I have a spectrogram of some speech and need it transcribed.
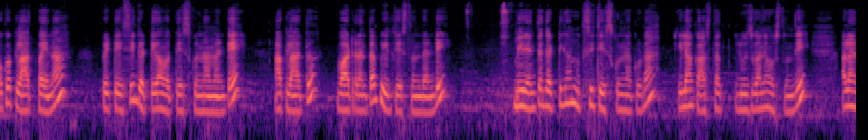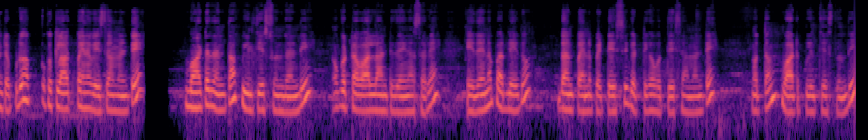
ఒక క్లాత్ పైన పెట్టేసి గట్టిగా ఒత్తేసుకున్నామంటే ఆ క్లాత్ వాటర్ అంతా పీల్చేస్తుందండి. మీరు ఎంత గట్టిగా మిక్సీ చేసుకున్నా కూడా ఇలా కాస్త లూజ్గానే వస్తుంది. అలాంటప్పుడు ఒక క్లాత్ పైన వేసామంటే వాటర్ అంతా పీల్చేస్తుందండి ఒక టవాల్ లాంటిదైనా సరే ఏదైనా పర్లేదు దానిపైన పెట్టేసి గట్టిగా ఒత్తేసామంటే మొత్తం వాటర్ పీల్చేస్తుంది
